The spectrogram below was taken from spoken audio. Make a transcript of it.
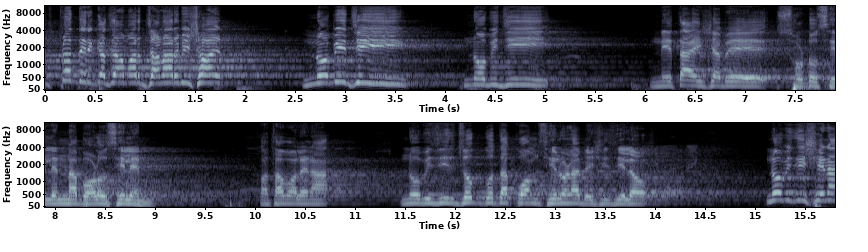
আপনাদের কাছে আমার জানার বিষয়, নবীজি নবীজি নেতা হিসাবে ছোট ছিলেন না, বড় ছিলেন? কথা বলে না, নবীজির যোগ্যতা কম ছিল না, বেশি ছিল। নবীজি সেনা,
